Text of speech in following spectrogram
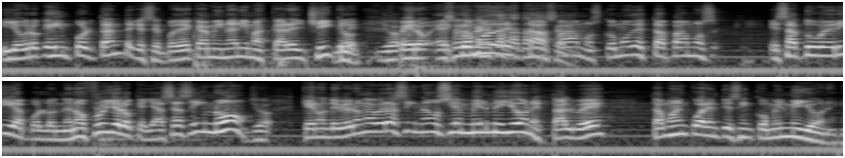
y yo creo que es importante que se puede caminar y mascar el chicle. pero es como destapamos, cómo destapamos esa tubería por donde no fluye lo que ya se asignó, que nos debieron haber asignado 100 mil millones, tal vez estamos en 45 mil millones.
